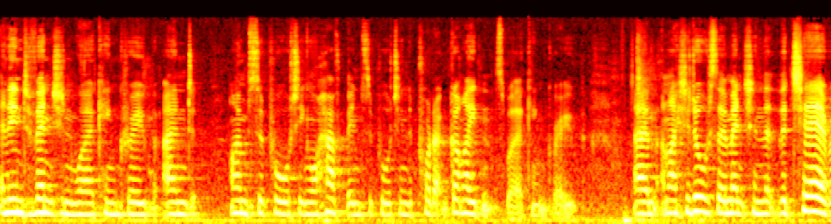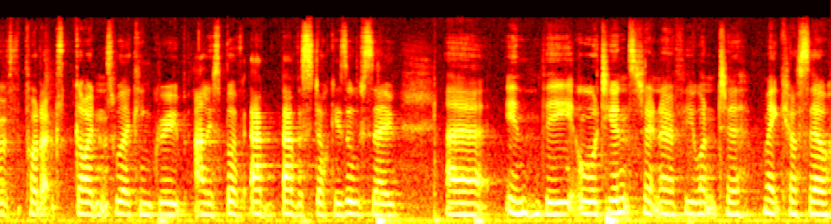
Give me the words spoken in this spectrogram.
an intervention working group, and I'm supporting or have been supporting the product guidance working group. Um, and I should also mention that the chair of the Product Guidance Working Group, Alice Baverstock, is also uh, in the audience. I don't know if you want to make yourself.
